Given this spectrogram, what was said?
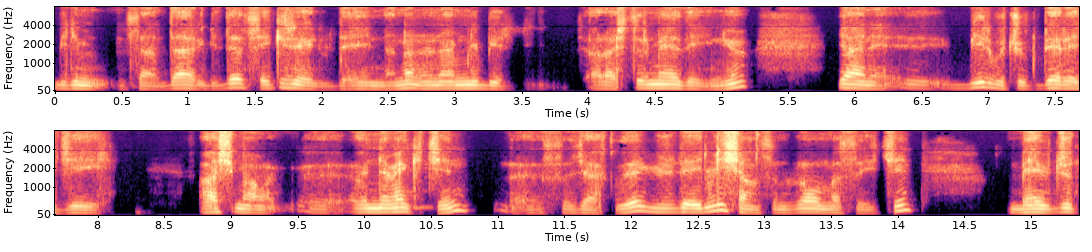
bilimsel dergide 8 Eylül'de yayınlanan önemli bir araştırmaya değiniyor. Yani e, bir buçuk dereceyi aşmamak, e, önlemek için e, sıcaklığı yüzde elli şansımız olması için mevcut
